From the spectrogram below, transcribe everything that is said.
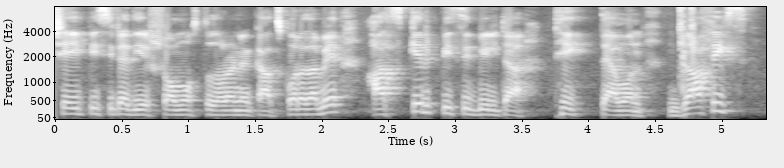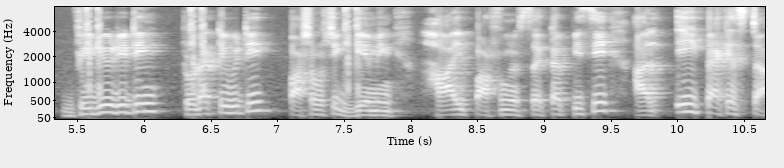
সেই পিসিটা দিয়ে সমস্ত ধরনের কাজ করা যাবে। আজকের পিসি বিলটা ঠিক তেমন। গ্রাফিক্স ভিডিও এডিটিং প্রোডাক্টিভিটি পাশাপাশি গেমিং হাই পারফরমেন্স একটা পিসি আর এই প্যাকেজটা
